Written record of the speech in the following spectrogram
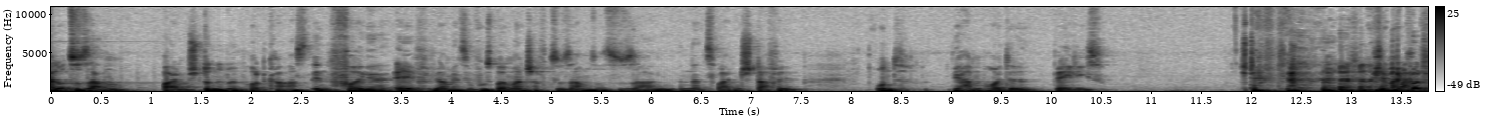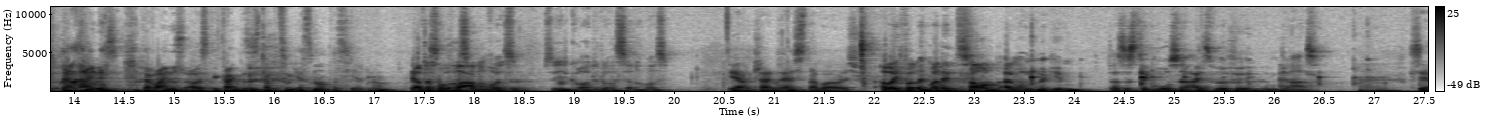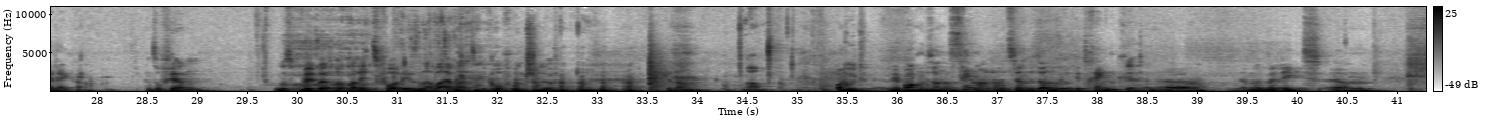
Hallo zusammen beim Stunde Null Podcast in Folge 11. Wir haben jetzt die Fußballmannschaft zusammen sozusagen in der zweiten Staffel und wir haben heute Baileys. Stimmt. ich war kurz der, Wein ist, der Wein ist ausgegangen, das ist glaube ich zum ersten Mal passiert, ne? Ja, das ist auch warm heute. Sehe ich gerade, du hast ja noch was. Ja, einen kleinen Rest, aber ich. Aber ich wollte euch mal den Sound einmal übergeben. Das ist der große Eiswürfel im Glas. Sehr lecker. Insofern muss Wilbert heute mal nichts vorlesen, aber einmal ins Mikrofon schlürfen. genau. Ja. Und Gut. wir brauchen ein besonderes Thema, ne? zu einem besonderen Getränk. Ja. Äh, wir haben überlegt, ähm,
